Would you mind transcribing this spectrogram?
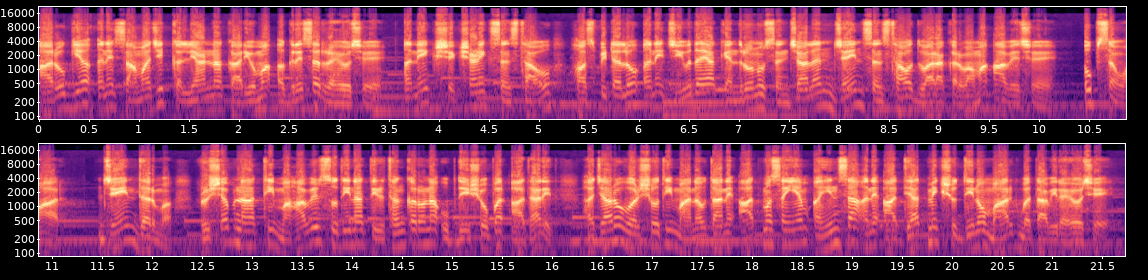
આરોગ્ય અને સામાજિક કલ્યાણના કાર્યોમાં અગ્રેસર રહ્યો છે. અનેક શૈક્ષણિક સંસ્થાઓ, હોસ્પિટલો અને જીવદયા કેન્દ્રોનું સંચાલન જૈન સંસ્થાઓ દ્વારા કરવામાં આવે છે. ઉપસંહાર. જૈન ધર્મ ઋષભનાથથી મહાવીર સુધીના તીર્થંકરોના ઉપદેશો પર આધારિત હજારો વર્ષોથી માનવતાને આત્મસંયમ, અહિંસા અને આધ્યાત્મિક શુદ્ધિનો માર્ગ બતાવી રહ્યો છે.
